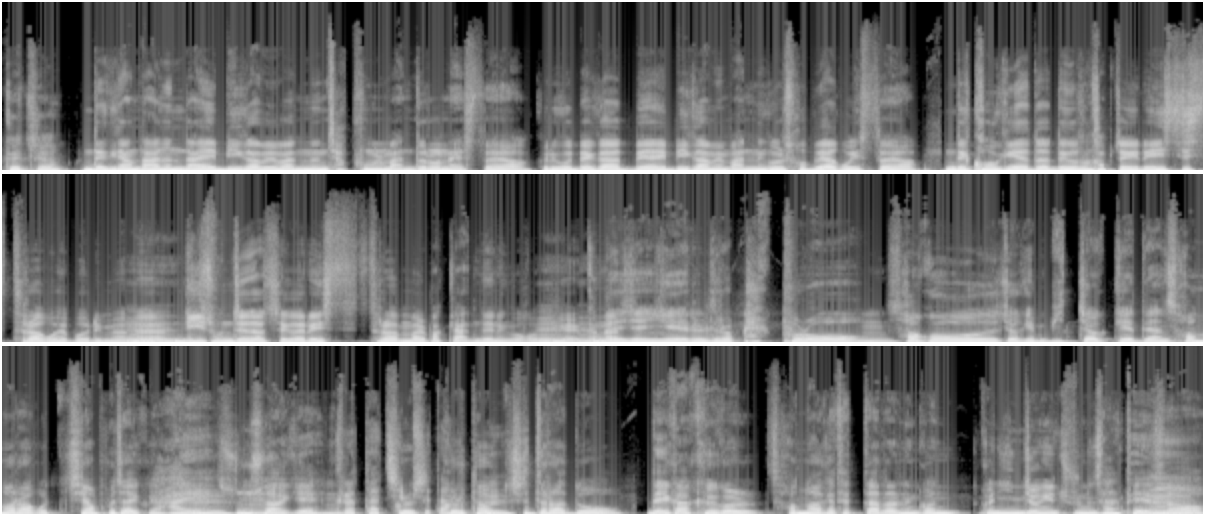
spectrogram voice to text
그렇죠. 근데 그냥 나는 나의 미감에 맞는 작품을 만들어냈어요. 그리고 내가 내 미감에 맞는 걸 소비하고 있어요. 근데 거기에다 대고서 갑자기 racist라고 해버리면은 음. 네 존재 자체가 racist란 말밖에 안 되는 거거든요. 음. 이거는. 근데 이제 이게 예를 들어 100% 음. 서구적인 미적에 대한 선호라고 쳐보자 이거야. 아예 음. 순수하게. 음. 그렇다 그렇- 칩시다. 그렇 다고 음. 치더라도 내가 그걸 선호하게 됐다라는 건 그건 인정해 주는 상태에서 음.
